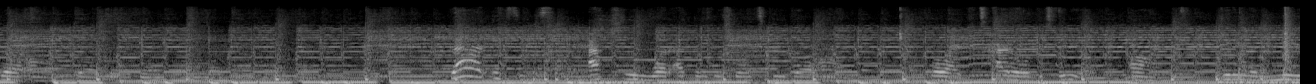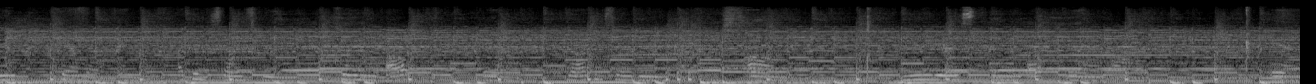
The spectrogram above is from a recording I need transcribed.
the um the, the, the, that is actually what I think is going to be the um the like title of this video. Um, getting a new camera, I think it's going to be cleaning up, and no, I think it's going to be um New Year's cleaning up and um and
